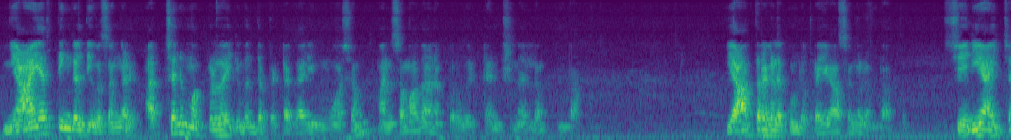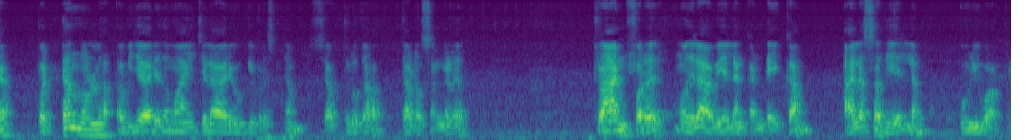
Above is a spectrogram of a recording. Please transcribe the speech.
ഞായർ തിങ്കൾ ദിവസങ്ങൾ അച്ഛനും മക്കളുമായിട്ട് ബന്ധപ്പെട്ട കാര്യങ്ങൾ മോശം മനസമാധാനക്കുറവ് ടെൻഷനെല്ലാം ഉണ്ടാക്കും. യാത്രകളെ കൊണ്ട് പ്രയാസങ്ങൾ ഉണ്ടാക്കും. ശനിയാഴ്ച പെട്ടെന്നുള്ള അവിചാരിതമായ ചില ആരോഗ്യ പ്രശ്നം ശത്രുത തടസ്സങ്ങൾ ട്രാൻസ്ഫർ മുതലായവയെല്ലാം കണ്ടേക്കാം. അലസതയെല്ലാം ഒഴിവാക്കണം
